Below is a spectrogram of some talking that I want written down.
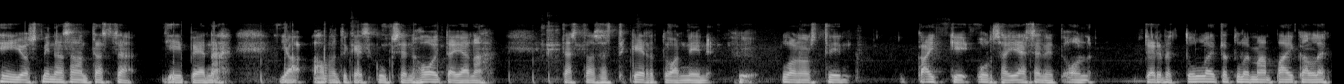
Niin, jos minä saan tässä JPnä ja havaintokeskuksen hoitajana tästä asiasta kertoa, niin luonnollisesti kaikki Ursan jäsenet on tervetulleita tulemaan paikalle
